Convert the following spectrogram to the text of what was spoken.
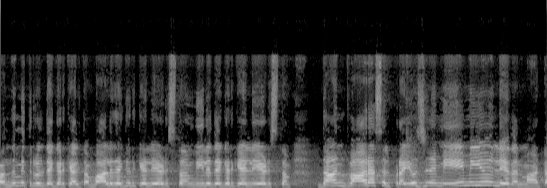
బంధుమిత్రుల దగ్గరికి వెళ్తాం వాళ్ళ దగ్గరికి వెళ్ళి ఏడుస్తాం వీళ్ళ దగ్గరికి వెళ్ళి ఏడుస్తాం. దాని ద్వారా అసలు ప్రయోజనం ఏమీ లేదనమాట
